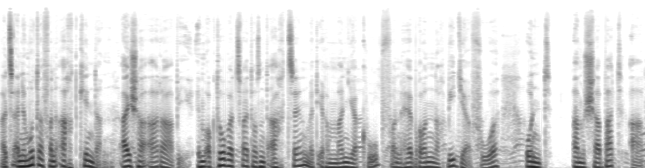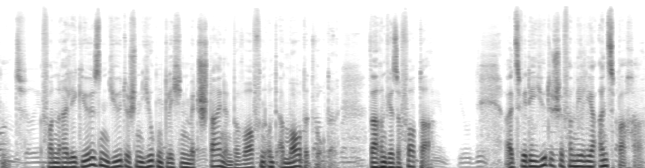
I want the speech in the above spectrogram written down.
Als eine Mutter von acht Kindern, Aisha Arabi, im Oktober 2018 mit ihrem Mann Jakub von Hebron nach Bidja fuhr und am Schabbatabend von religiösen jüdischen Jugendlichen mit Steinen beworfen und ermordet wurde, waren wir sofort da. Als wir die jüdische Familie Ansbacher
